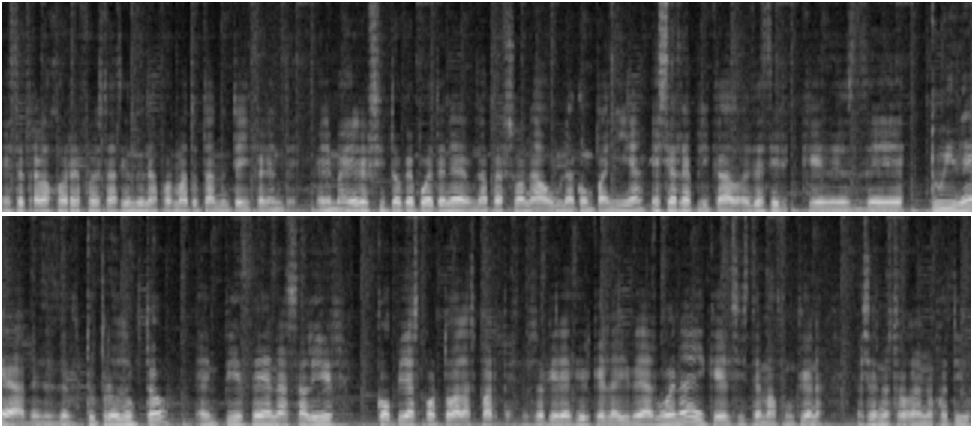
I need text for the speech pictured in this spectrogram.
este trabajo de reforestación de una forma totalmente diferente. El mayor éxito que puede tener una persona o una compañía es ser replicado, es decir, que desde tu idea, desde tu producto, empiecen a salir copias por todas las partes. Eso quiere decir que la idea es buena y que el sistema funciona. Ese es nuestro gran objetivo.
